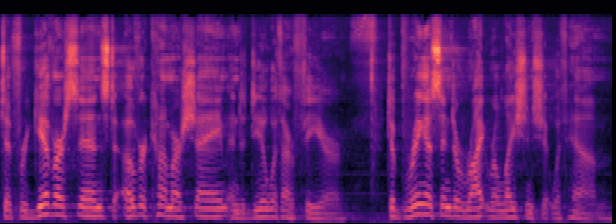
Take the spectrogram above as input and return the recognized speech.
to forgive our sins, to overcome our shame, and to deal with our fear, to bring us into right relationship with Him,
